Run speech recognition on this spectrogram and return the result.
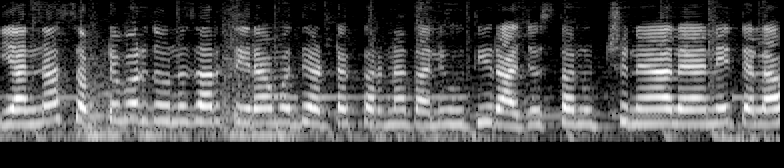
यांना सप्टेंबर दोन हजार तेरा मध्ये अटक करण्यात आली होती. राजस्थान उच्च न्यायालयाने त्याला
